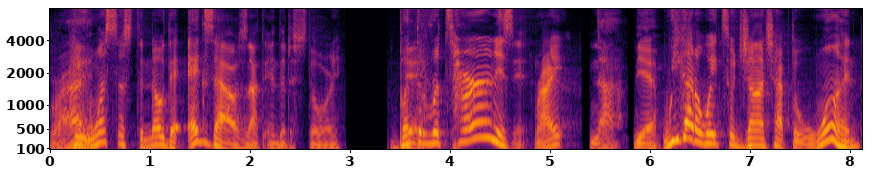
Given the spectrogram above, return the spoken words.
right. He wants us to know that exile is not the end of the story, but Yeah. the return isn't, right? nah. Yeah. We got to wait till John chapter 1,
